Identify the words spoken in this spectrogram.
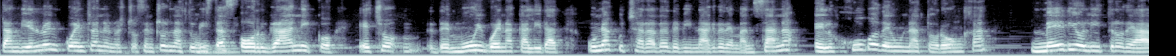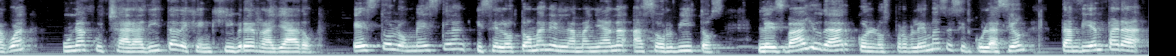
también lo encuentran en nuestros centros naturistas orgánico, hecho de muy buena calidad. Una cucharada de vinagre de manzana, el jugo de una toronja, medio litro de agua, una cucharadita de jengibre rallado. Esto lo mezclan y se lo toman en la mañana a sorbitos. Les va a ayudar con los problemas de circulación, también para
